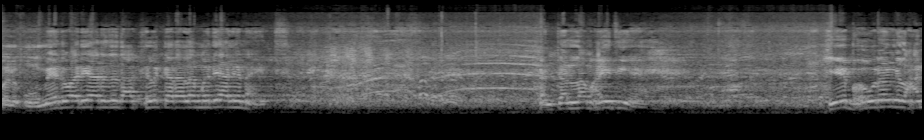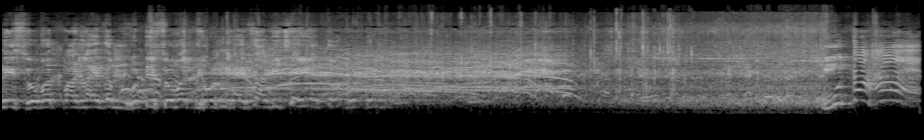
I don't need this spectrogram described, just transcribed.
पण उमेदवारी अर्ज दाखल करायला मध्ये आले नाहीत. कारण त्यांना माहिती आहे. हे भौरंग लहानी सोबत पाडलाय तर मोठी सोबत निवडून यायचा विषय येतो मुद्दा हा आहे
